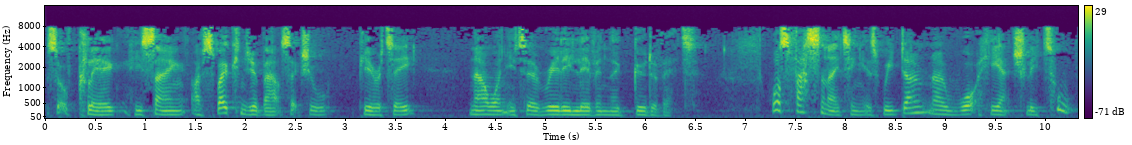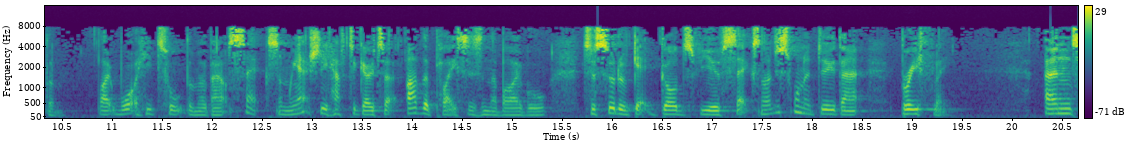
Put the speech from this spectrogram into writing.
sort of clear. He's saying, I've spoken to you about sexual purity. Now I want you to really live in the good of it. What's fascinating is we don't know what he actually taught them, like what he taught them about sex. And we actually have to go to other places in the Bible to sort of get God's view of sex. And I just want to do that briefly. And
